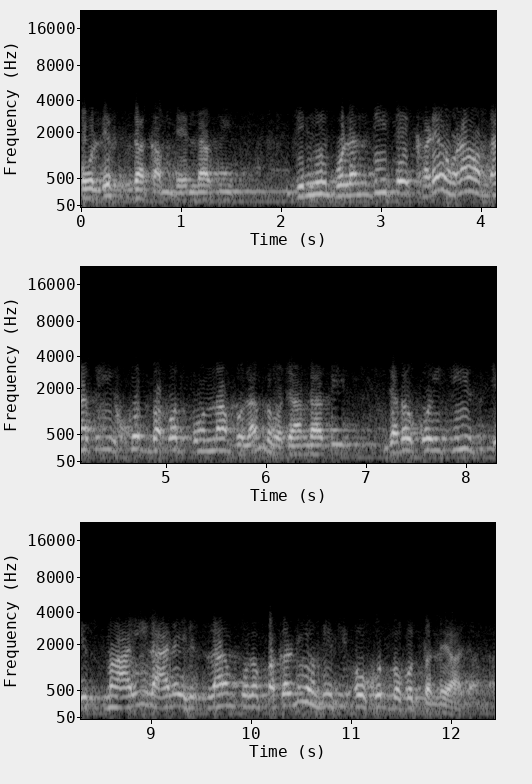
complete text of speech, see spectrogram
وہ لفٹ کا کم دینا سی. جن بلندی تے کھڑے ہونا ہوتا سی، خود بخود اُنہ بلند ہو جاتا سی. جب کوئی چیز اسماعیل علیہ السلام کو پکڑنی ہوتی سی وہ خود بخود تھلے آ جاتا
